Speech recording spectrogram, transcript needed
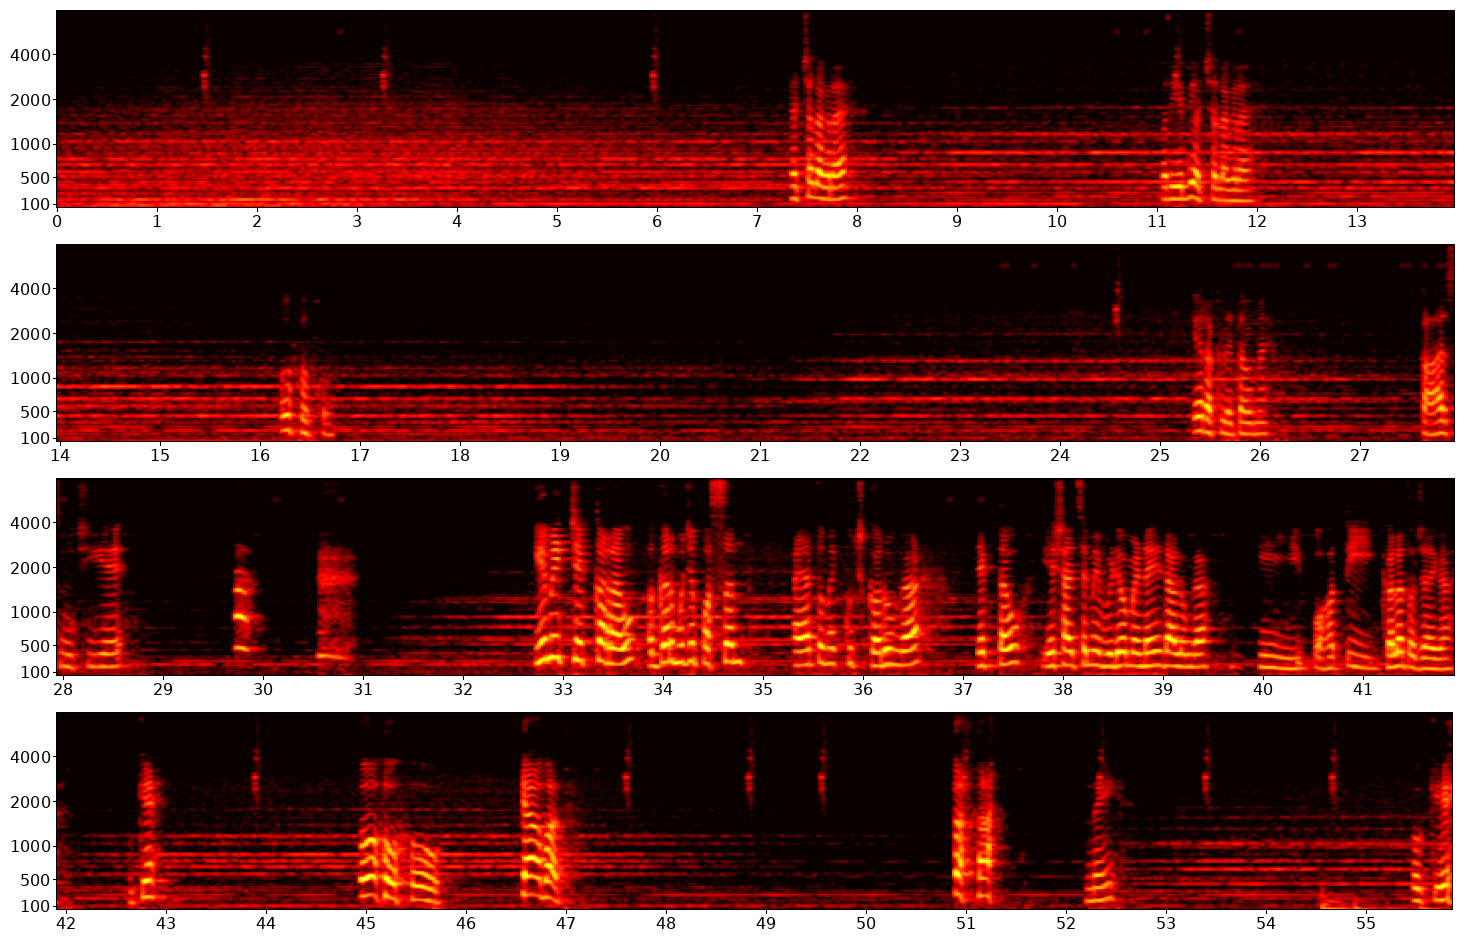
अच्छा लग रहा है। और ये भी अच्छा लग रहा है। ओहो हो। ये रख लेता हूँ मैं। कार्स चाहिए। ये मैं चेक कर रहा हूँ। अगर मुझे पसंद आया तो मैं कुछ करूँगा। देखता हूँ। ये शायद से मैं वीडियो में नहीं डालूँगा कि बहुत ही गलत हो जाएगा। ओके ओहो हो। क्या बात? नहीं। ओके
